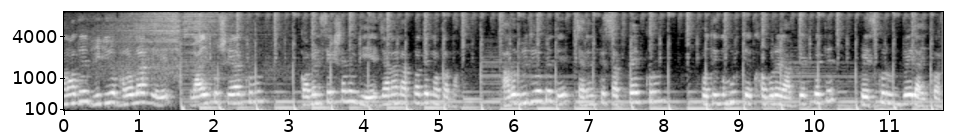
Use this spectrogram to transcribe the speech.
আমাদের ভিডিও ভালো লাগলে লাইক ও শেয়ার করুন কমেন্ট সেকশনে গিয়ে জানান আপনাদের মতামত। আরও ভিডিও পেতে চ্যানেলকে সাবস্ক্রাইব করুন, প্রতি মুহূর্তে খবরের আপডেট পেতে প্রেস করুন বেল আইকন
